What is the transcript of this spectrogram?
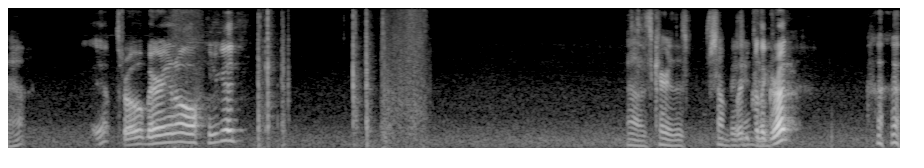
Yeah. Yep, throw bearing and all. You're good. Now let's carry this some bitch Ready in for the there. grunt?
